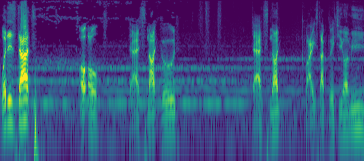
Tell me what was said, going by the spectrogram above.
What is that? Uh oh. That's not good. That's not quite. Stop glitching on me.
